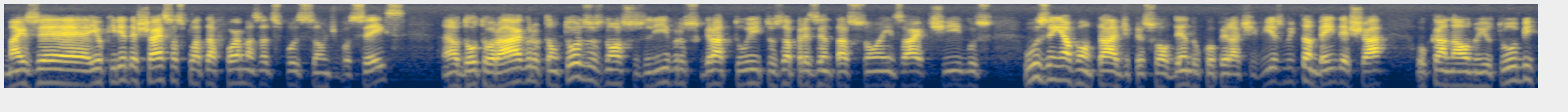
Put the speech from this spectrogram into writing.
Mas é, eu queria deixar essas plataformas à disposição de vocês. Né? O Doutor Agro, estão todos os nossos livros gratuitos, apresentações, artigos, Usem à vontade, pessoal, dentro do cooperativismo e também deixar o canal no YouTube.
